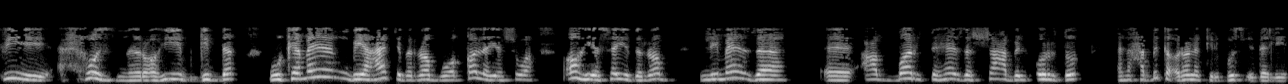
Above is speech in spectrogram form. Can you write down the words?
فيه حزن رهيب جدا وكمان بيعاتب الرب. وقال يشوع آه يا سيد الرب لماذا آه، عبرت هذا الشعب الأردن؟ أنا حبيت أقرأ لك الجزء ده ليه؟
